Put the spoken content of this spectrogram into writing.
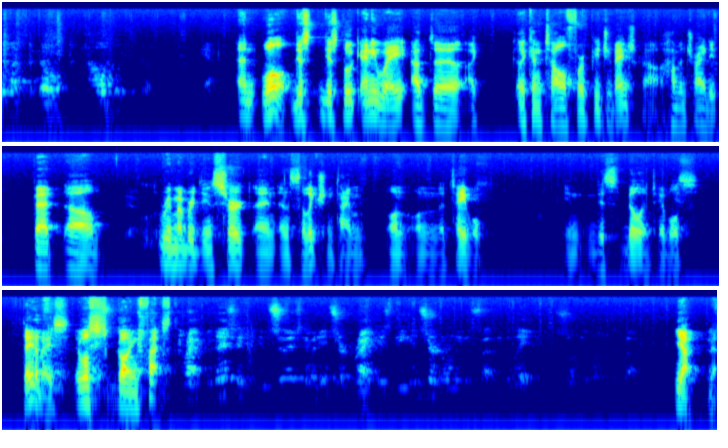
would like to know how would you. Yeah. And well, just just look anyway at the. I, I can tell for PGBench. I haven't tried it, but uh, remember the insert and, and, selection time on on the table in this billion tables database. It was going fast. Right. But then it's So that's an insert, right? Is the insert only slightly delayed because there's only one lookup? Yeah. yeah.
